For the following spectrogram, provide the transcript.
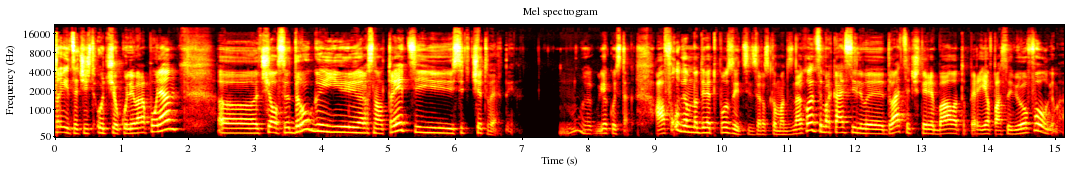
36 очок у Ліверпуля. Е, Челсі другий, Арсенал третій, Сіті четвертий. Ну, якось так. А Фулгем на 9 позиції зараз команда знаходиться. Марка Сільви 24 бали тепер є в пасиві у Фулгема.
